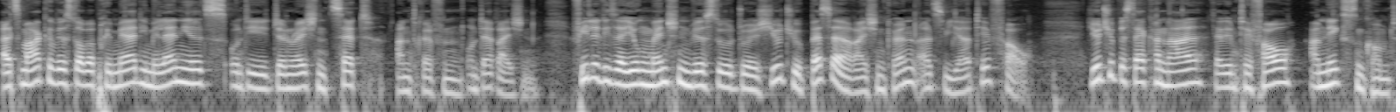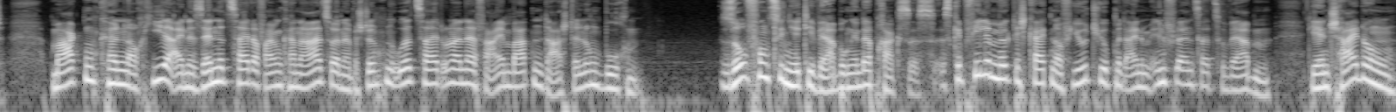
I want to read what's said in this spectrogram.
Als Marke wirst du aber primär die Millennials und die Generation Z antreffen und erreichen. Viele dieser jungen Menschen wirst du durch YouTube besser erreichen können als via TV. YouTube ist der Kanal, der dem TV am nächsten kommt. Marken können auch hier eine Sendezeit auf einem Kanal zu einer bestimmten Uhrzeit und einer vereinbarten Darstellung buchen. So funktioniert die Werbung in der Praxis. Es gibt viele Möglichkeiten auf YouTube mit einem Influencer zu werben. Die Entscheidung,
